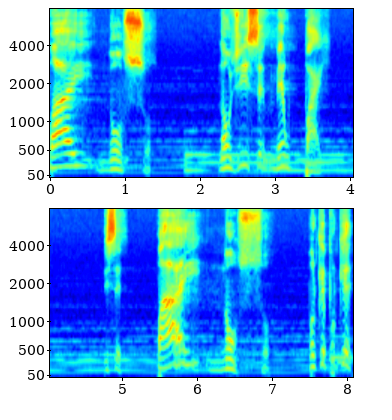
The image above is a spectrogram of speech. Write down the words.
Pai Nosso. Não disse meu Pai, disse Pai Nosso. Por quê? Porque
